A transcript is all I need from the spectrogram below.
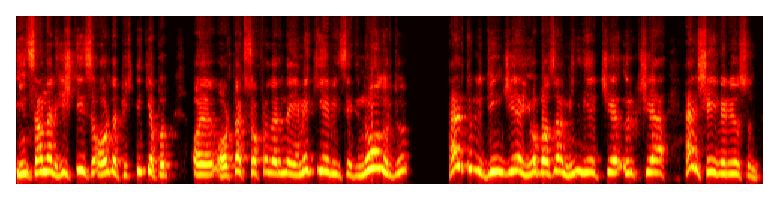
insanlar hiç değilse orada piknik yapıp e, ortak sofralarında yemek yiyebilseydi ne olurdu? Her türlü dinciye, yobaza, milliyetçiye, ırkçıya her şeyi veriyorsun.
